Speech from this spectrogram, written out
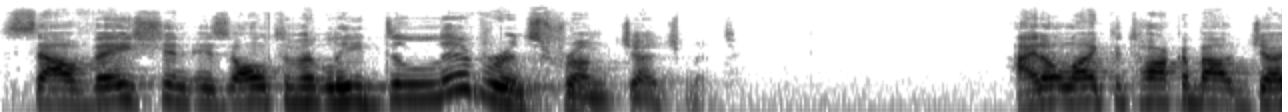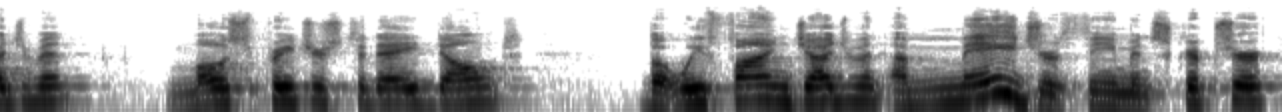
salvation is ultimately deliverance from judgment. I don't like to talk about judgment. Most preachers today don't. But we find judgment a major theme in Scripture.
